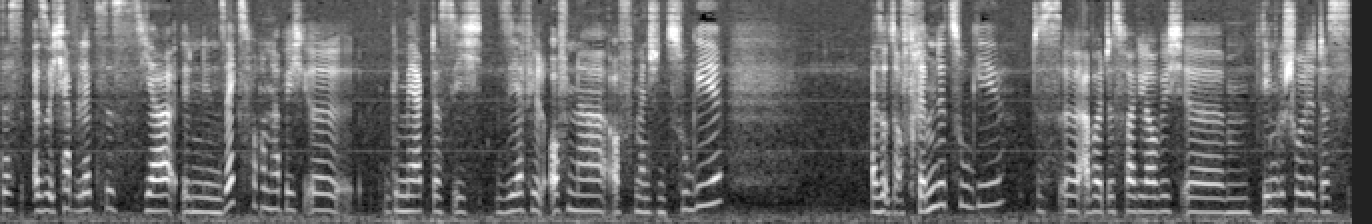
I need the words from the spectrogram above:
das, also ich habe letztes Jahr in den sechs Wochen habe ich äh, gemerkt, dass ich sehr viel offener auf Menschen zugehe, also auf Fremde zugehe. Das, äh, aber das war, glaube ich, äh, dem geschuldet, dass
